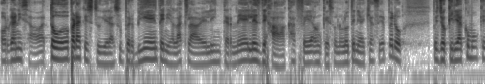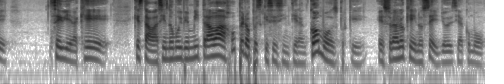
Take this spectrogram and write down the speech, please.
organizaba todo para que estuviera súper bien, tenía la clave del internet, les dejaba café, aunque eso no lo tenía que hacer, pero pues yo quería como que se viera que que estaba haciendo muy bien mi trabajo, pero pues que se sintieran cómodos, porque eso era lo que, no sé, yo decía como,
